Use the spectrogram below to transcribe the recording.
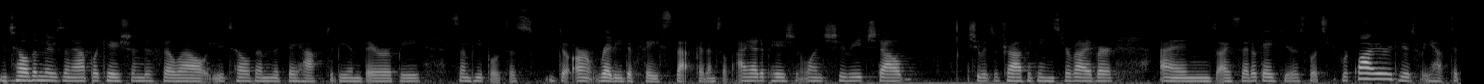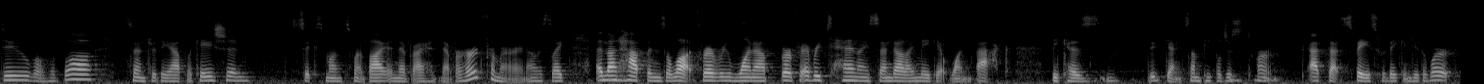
You tell them there's an application to fill out. You tell them that they have to be in therapy. Some people just aren't ready to face that for themselves. I had a patient once, she reached out. She was a trafficking survivor. And i said okay here's what's required. Here's what you have to do blah blah blah. Sent her the application. Six months went by. And never i had never heard from her. And i was like and that happens a lot. For every one app or for every 10 i send out i may get one back. Because again some people just mm-hmm. aren't at that space where they can do the work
